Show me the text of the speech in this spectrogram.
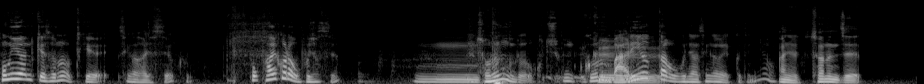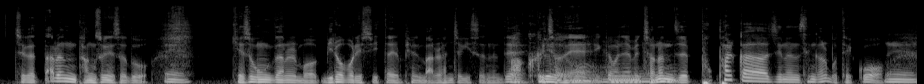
홍 의원께서는 어떻게 생각하셨어요? 그 폭파할 거라고 보셨어요? 음, 저는 뭐 그건 그, 말이었다고 그냥 생각했거든요. 아니요, 저는 이제 제가 다른 방송에서도 네. 개성공단을 뭐 밀어버릴 수 있다 이런 표현 말을 한 적이 있었는데 아, 그 전에 그러니까 뭐냐면 저는 이제 폭발까지는 생각을 못했고 네.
